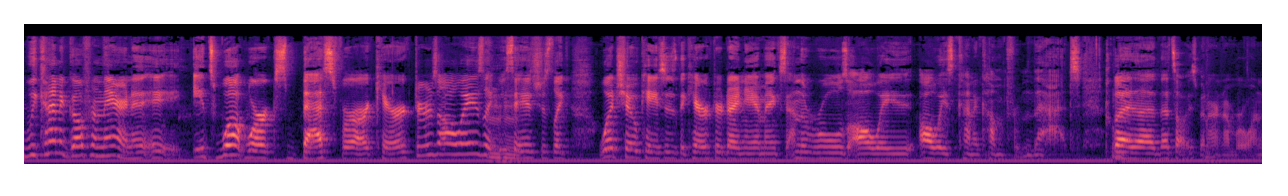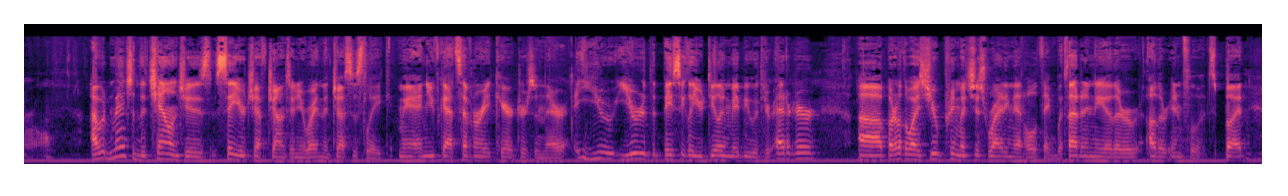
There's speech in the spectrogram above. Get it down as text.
we kind of go from there, and it, it, it's what works best for our characters. Always, like mm-hmm. we say, it's just like what showcases the character dynamics, and the rules always always kind of come from that. Cool. But uh, that's always been our number one rule. I would mention the challenge is, say you're Geoff Johns, you're writing the Justice League, I mean, and you've got seven or eight characters in there. You, you're the, basically you're dealing maybe with your editor, uh, but otherwise you're pretty much just writing that whole thing without any other other influence. But mm-hmm.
